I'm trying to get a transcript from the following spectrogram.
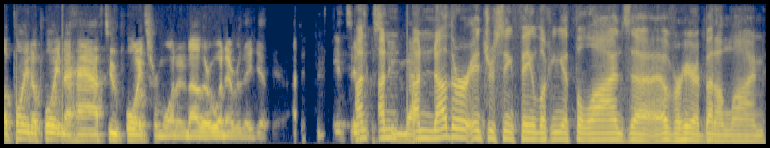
a point, a point and a half, two points from one another whenever they get there. It's interesting an- that- another interesting thing looking at the lines uh, over here at Bet Online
